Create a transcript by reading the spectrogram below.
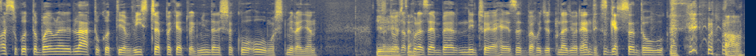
az szokott a bajom lenni, hogy látok ott ilyen vízcseppeket, meg minden, és akkor ó, most mi legyen? Ja, Tudod, értem. akkor az ember nincs olyan helyzetben, hogy ott nagyon rendezgessen dolgokat. Aha.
